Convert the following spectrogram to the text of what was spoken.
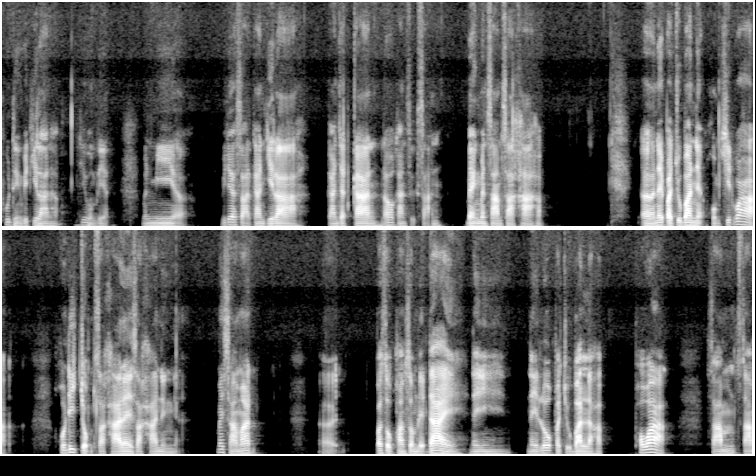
พูดถึงวิทย์กีฬานะครับ ที่ผมเรียน มันมีวิทยาศาสตร์การกีฬา การจัดการแล้วก็การสื่อสารแบ่งเป็น 3 สาขาครับในปัจจุบันเนี่ยผมคิดว่าคนที่จบสาขาใดสาขาหนึ่งเนี่ยไม่สามารถประสบความสำเร็จได้ในในโลกปัจจุบันแล้วครับ เพราะว่า สามสาม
